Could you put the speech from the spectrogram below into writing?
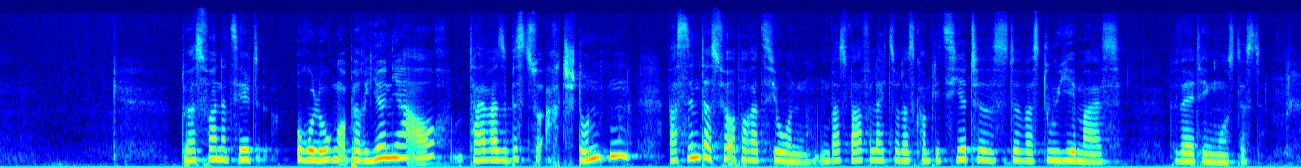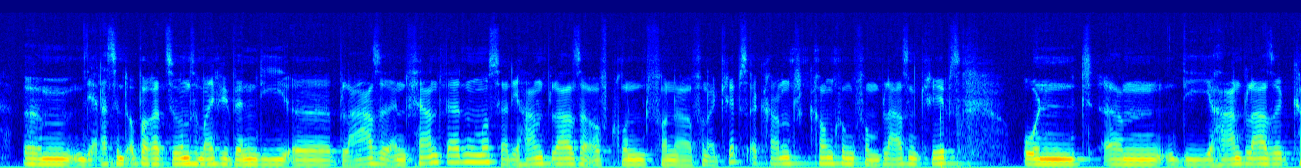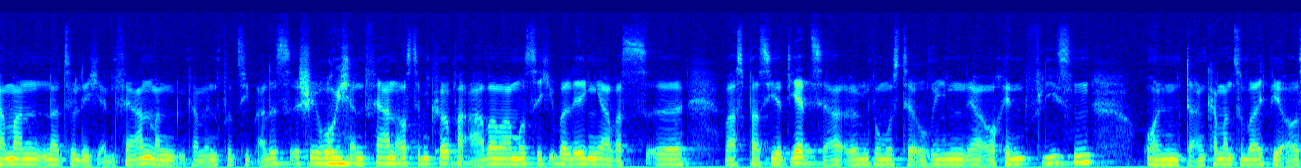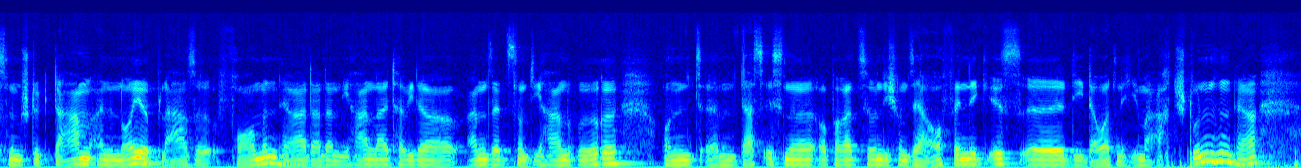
Du hast vorhin erzählt, Urologen operieren ja auch, teilweise bis zu acht Stunden. Was sind das für Operationen und was war vielleicht so das Komplizierteste, was du jemals bewältigen musstest? Ähm, ja, das sind Operationen zum Beispiel, wenn die äh, Blase entfernt werden muss, ja, die Harnblase aufgrund von einer, von einer Krebserkrankung, vom Blasenkrebs und ähm, die Harnblase kann man natürlich entfernen. Man kann im Prinzip alles chirurgisch entfernen aus dem Körper, aber man muss sich überlegen, ja, was, äh, was passiert jetzt? Ja? Irgendwo muss der Urin ja auch hinfließen. Und dann kann man zum Beispiel aus einem Stück Darm eine neue Blase formen, ja, da dann die Harnleiter wieder ansetzen und die Harnröhre. Und ähm, das ist eine Operation, die schon sehr aufwendig ist. Äh, die dauert nicht immer acht Stunden, ja,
